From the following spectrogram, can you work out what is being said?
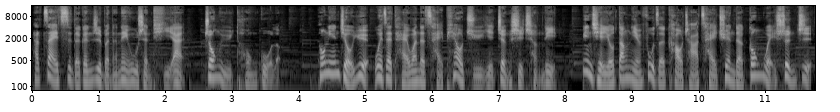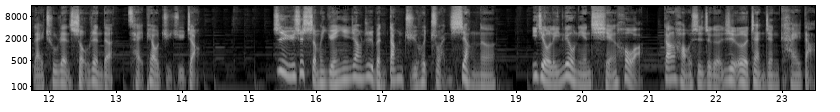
他再次的跟日本的内务省提案。终于通过了。同年九月，位在台湾的彩票局也正式成立，并且由当年负责考察彩券的宫尾顺治来出任首任的彩票局局长。至于是什么原因让日本当局会转向呢？一九零六年前后啊，刚好是这个日俄战争开打，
